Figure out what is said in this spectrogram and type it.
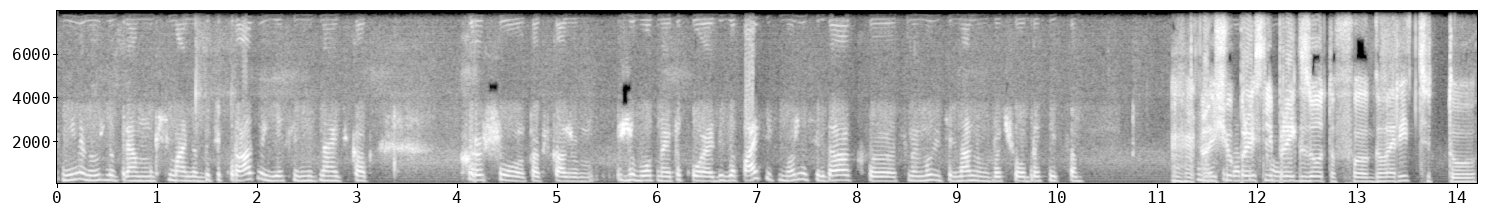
с ними нужно прям максимально быть аккуратной, если не знаете, как хорошо, так скажем, животное такое обезопасить, можно всегда к своему ветеринарному врачу обратиться. Угу. А еще про, если про экзотов э, говорить, то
